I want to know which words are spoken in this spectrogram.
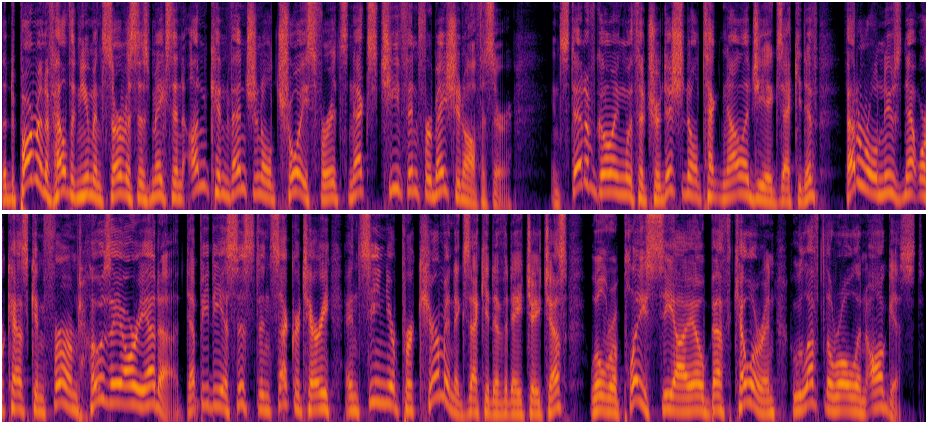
The Department of Health and Human Services makes an unconventional choice for its next chief information officer. Instead of going with a traditional technology executive, Federal News Network has confirmed Jose Arrieta, Deputy Assistant Secretary and Senior Procurement Executive at HHS, will replace CIO Beth Killoran, who left the role in August.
